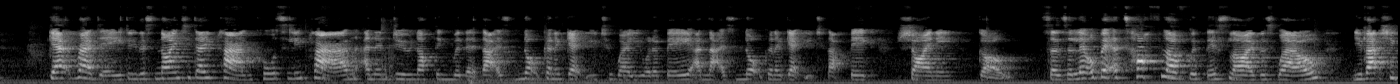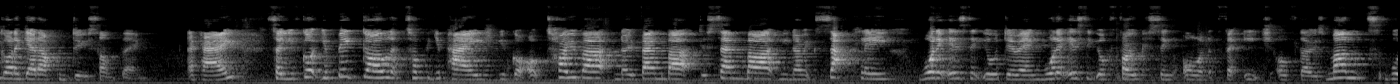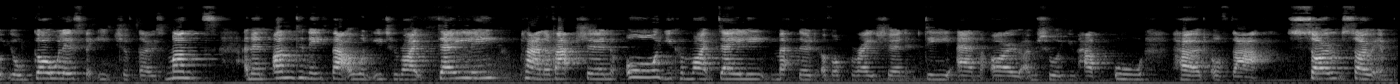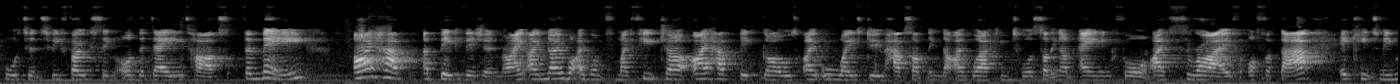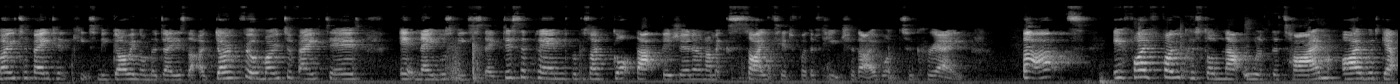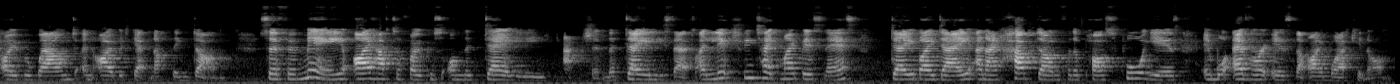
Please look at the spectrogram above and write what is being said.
get ready, do this 90 day plan, quarterly plan, and then do nothing with it. That is not going to get you to where you want to be, and that is not going to get you to that big, shiny goal. So there's a little bit of tough love with this live as well You've actually got to get up and do something. Okay? So you've got your big goal at the top of your page. You've got October, November, December. You know exactly what it is that you're doing, what it is that you're focusing on for each of those months, what your goal is for each of those months. And then underneath that, I want you to write daily plan of action, or you can write daily method of operation, DMO. I'm sure you have all heard of that. So, so important to be focusing on the daily tasks. For me, I have a big vision, right? I know what I want for my future. I have big goals. I always do have something that I'm working towards, something I'm aiming for. I thrive off of that. It keeps me motivated, it keeps me going on the days that I don't feel motivated. It enables me to stay disciplined because I've got that vision and I'm excited for the future that I want to create. But if I focused on that all of the time, I would get overwhelmed and I would get nothing done. So for me, I have to focus on the daily action, the daily steps. I literally take my business day by day, and I have done for the past four years in whatever it is that I'm working on.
